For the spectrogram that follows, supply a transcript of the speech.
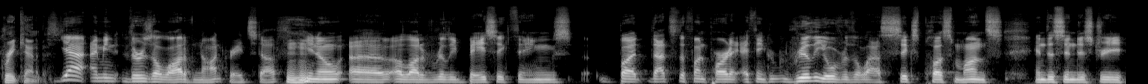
great cannabis. Yeah, I mean, there's a lot of not great stuff, you know, uh, a lot of really basic things, but that's the fun part. I think really over the last six plus months in this industry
